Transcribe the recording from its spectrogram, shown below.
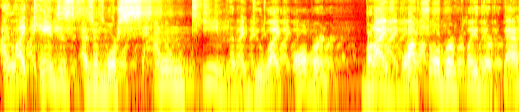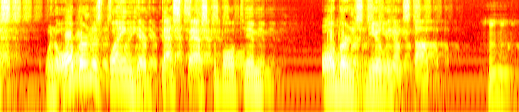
I like Kansas as a more sound team than I do like Auburn. But I've watched Auburn play their best. When Auburn is playing their best basketball team, Auburn is nearly unstoppable. Mm-hmm.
